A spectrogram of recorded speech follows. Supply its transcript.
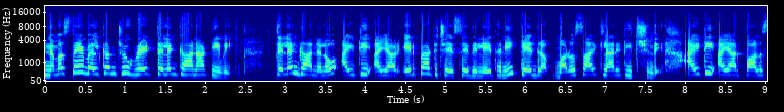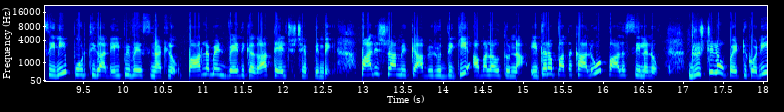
నమస్తే welcome to great Telangana TV తెలంగాణలో ఐటీఐఆర్ ఏర్పాటు చేసేది లేదని కేంద్రం మరోసారి క్లారిటీ ఇచ్చింది. ఐటీఐఆర్ పాలసీని పూర్తిగా నిలిపివేసినట్లు పార్లమెంట్ వేదికగా తేల్చి చెప్పింది. పారిశ్రామిక అభివృద్ధికి అమలవుతున్న ఇతర పథకాలు పాలసీలను దృష్టిలో పెట్టుకొని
